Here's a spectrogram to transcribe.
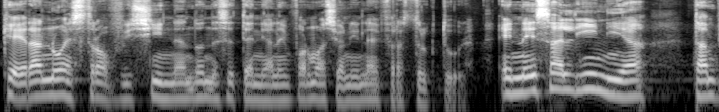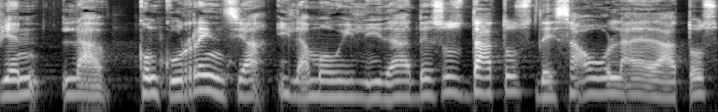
que era nuestra oficina en donde se tenía la información y la infraestructura. En esa línea, también la concurrencia y la movilidad de esos datos, de esa ola de datos,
